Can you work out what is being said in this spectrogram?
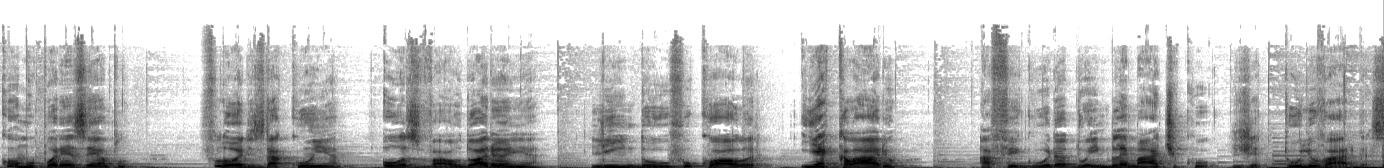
como, por exemplo, Flores da Cunha, Oswaldo Aranha, Lindolfo Collor e, é claro, a figura do emblemático Getúlio Vargas.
